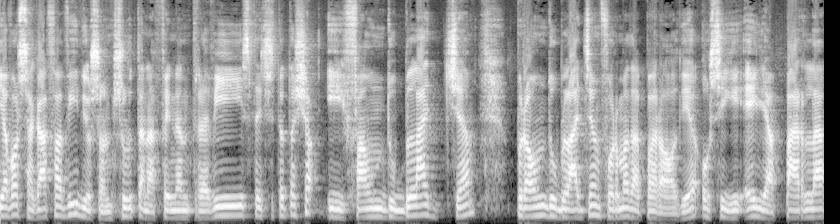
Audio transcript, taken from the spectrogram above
llavors agafa vídeos on surten a fent entrevistes i tot això i fa un doblatge, però un doblatge en forma de paròdia, o sigui, ella parla,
